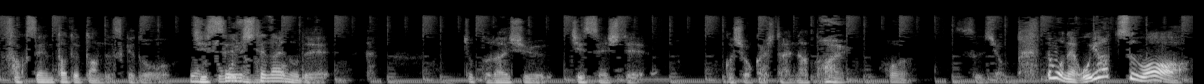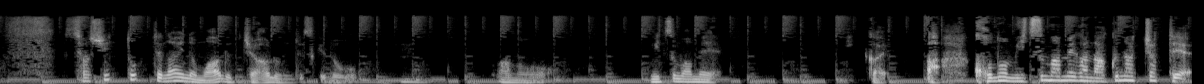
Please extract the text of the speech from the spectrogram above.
作戦立てたんですけど、お実践してないので、ちょっと来週実践してご紹介したいなと。はい。はい。数字を。でもね、おやつは、写真撮ってないのもあるっちゃあるんですけど、あの、三つ豆、一回。あ、この三つ豆がなくなっちゃって、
